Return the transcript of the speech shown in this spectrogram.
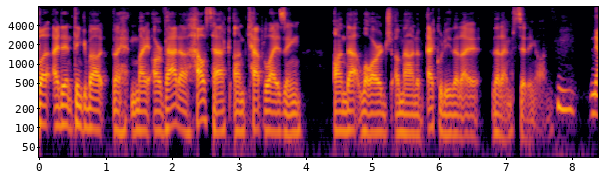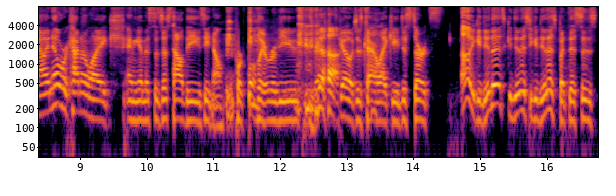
But I didn't think about my, my Arvada house hack on capitalizing on that large amount of equity that I that I'm sitting on. Now I know we're kind of like, and again, this is just how these, you know, portfolio reviews go. It's just kind of like you just starts. Oh, you could do this, you could do this, you could do this, but this is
